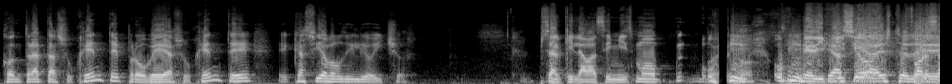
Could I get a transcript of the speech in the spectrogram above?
contrata a su gente, provee a su gente. ¿Qué hacía Baudilio Hichos? Se alquilaba a sí mismo un, edificio. Este le,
